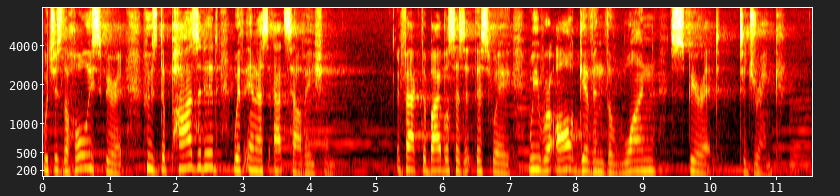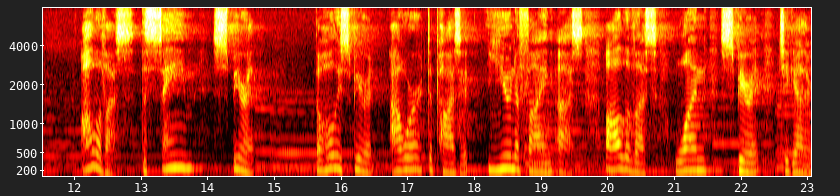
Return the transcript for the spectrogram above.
which is the Holy Spirit, who's deposited within us at salvation. In fact, the Bible says it this way we were all given the one Spirit to drink. All of us, the same Spirit, the Holy Spirit, our deposit, unifying us, all of us, one Spirit together.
